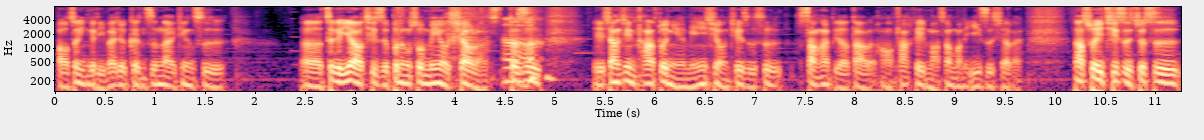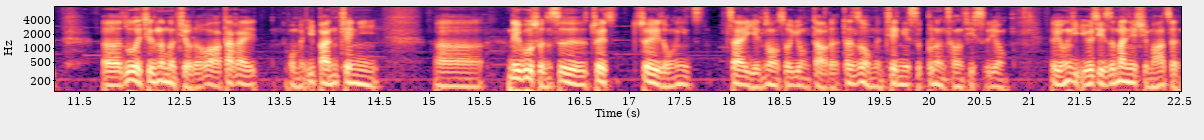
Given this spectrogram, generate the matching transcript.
保证一个礼拜就根治，那一定是呃这个药其实不能说没有效了，嗯但是也相信它对你的免疫系统确实是伤害比较大的哈、它可以马上把你抑制下来。那所以其实就是呃如果已经那么久的话，大概我们一般建议呃类固醇是最最容易在严重的时候用到的，但是我们建议是不能长期使用，尤其尤其是慢性荨麻疹。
